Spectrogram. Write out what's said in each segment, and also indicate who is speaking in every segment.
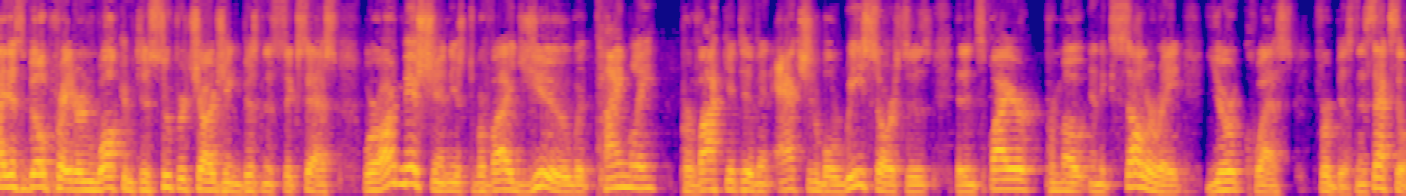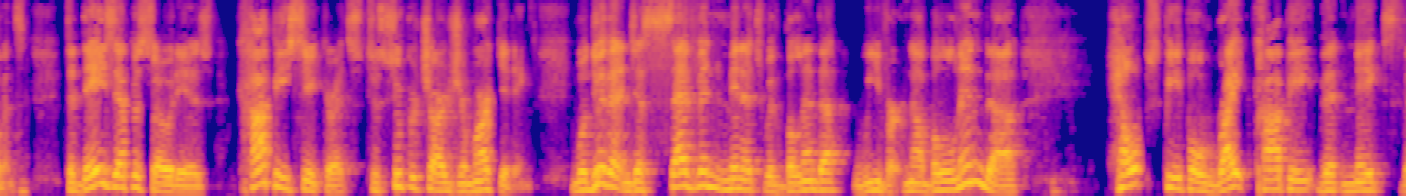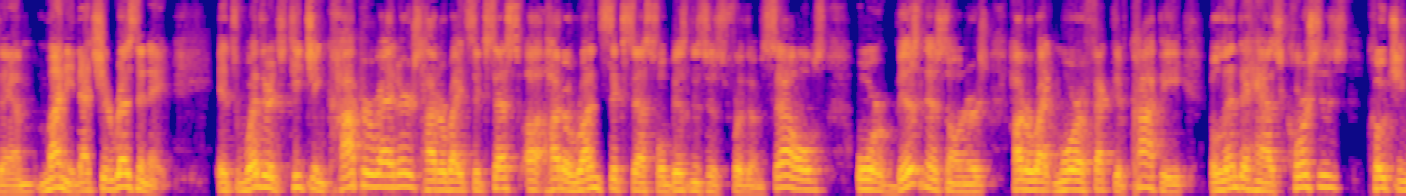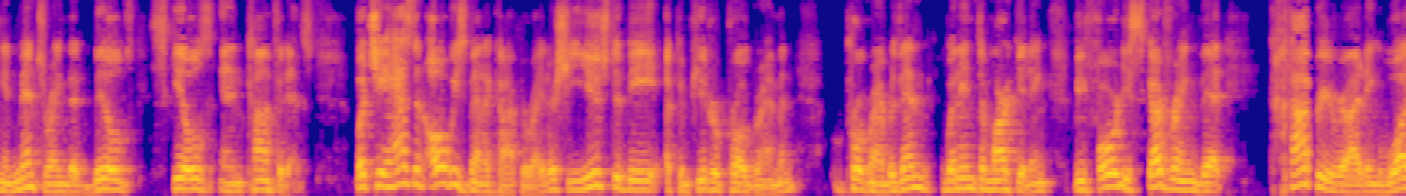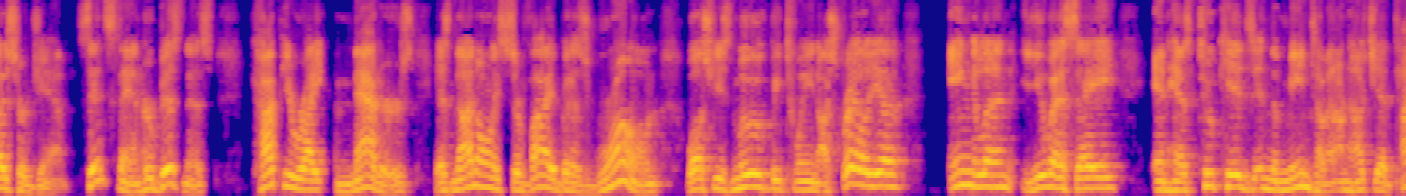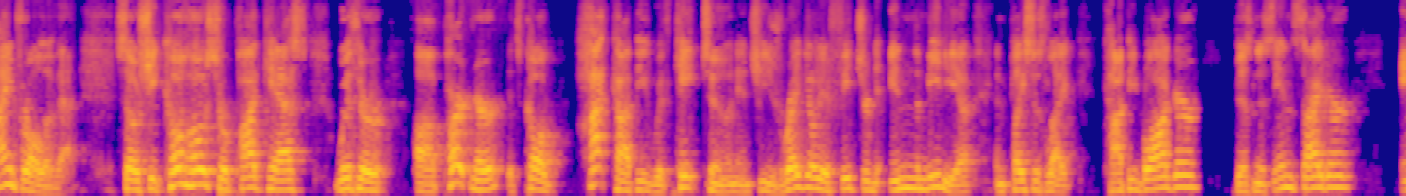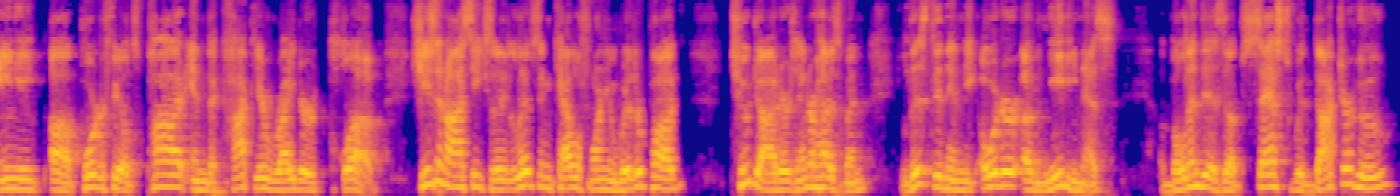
Speaker 1: Hi, this is Bill Prater, and welcome to Supercharging Business Success, where our mission is to provide you with timely, provocative, and actionable resources that inspire, promote, and accelerate your quest for business excellence. Today's episode is Copy Secrets to Supercharge Your Marketing. We'll do that in just seven minutes with Belinda Weaver. Now, Belinda helps people write copy that makes them money. That should resonate. It's whether it's teaching copywriters how to write success, uh, how to run successful businesses for themselves, or business owners how to write more effective copy. Belinda has courses, coaching, and mentoring that builds skills and confidence. But she hasn't always been a copywriter. She used to be a computer programming programmer, then went into marketing before discovering that copywriting was her jam. Since then, her business, Copywrite Matters, has not only survived but has grown while she's moved between Australia, England, USA, and has two kids in the meantime. I don't know how she had time for all of that. So she co hosts her podcast with her uh, partner. It's called Hot Copy with Kate Toon, and she's regularly featured in the media in places like Copy Blogger, Business Insider, Amy uh, Porterfield's Pod, and the Copywriter Club. She's an Aussie. She lives in California with her pug, two daughters, and her husband, listed in the order of neediness. Belinda is obsessed with Doctor Who,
